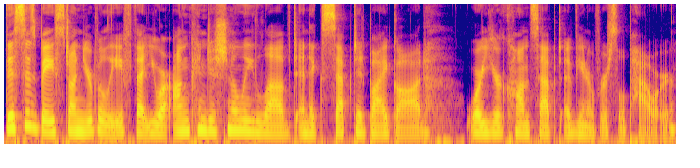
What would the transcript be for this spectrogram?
This is based on your belief that you are unconditionally loved and accepted by God, or your concept of universal power.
